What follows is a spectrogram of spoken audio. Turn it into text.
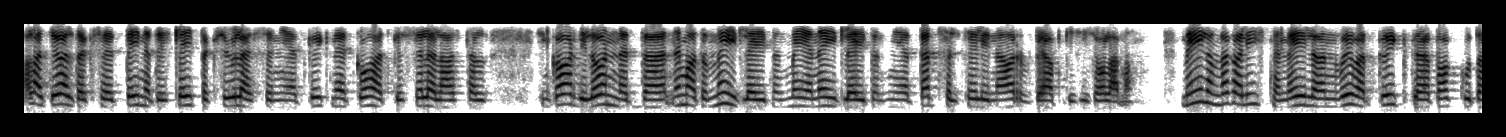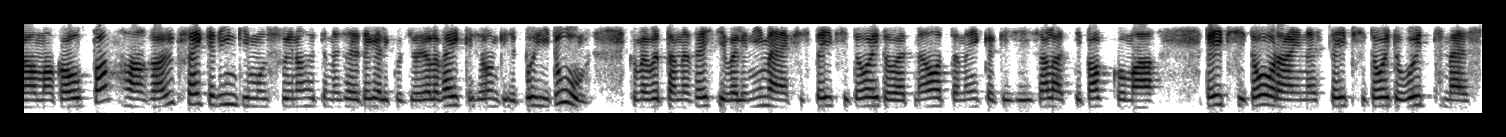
alati öeldakse, et teineteist leitakse üles, nii et kõik need kohad, kes sellel aastal siin kaardil on, et äh, nemad on meid leidnud, meie neid leidnud, nii et täpselt selline arv peabki siis olema. Meil on väga lihtne, meil on, võivad kõik äh, pakkuda oma kaupa, aga üks väike tingimus või noh, ütleme see tegelikult ju ei ole väike, see ongi see põhituum, kui me võtame festivali nime ehk siis Peipsi toidu, et me ootame ikkagi siis alati pakkuma Peipsi toorainest, Peipsi toidu võtmes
